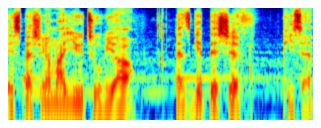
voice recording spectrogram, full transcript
especially on my YouTube, y'all. Let's get this shift. Peace in.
